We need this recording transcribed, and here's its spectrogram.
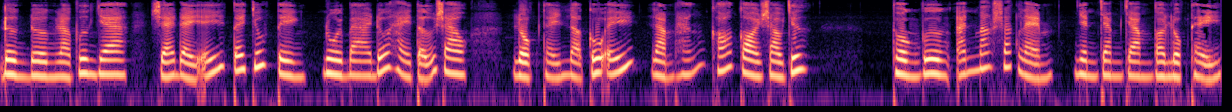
đường đường là vương gia, sẽ để ý tới chút tiền, nuôi ba đứa hài tử sao? Lục thị là cố ý, làm hắn khó coi sao chứ? Thuần vương ánh mắt sắc lẹm, nhìn chằm chằm vào lục thị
